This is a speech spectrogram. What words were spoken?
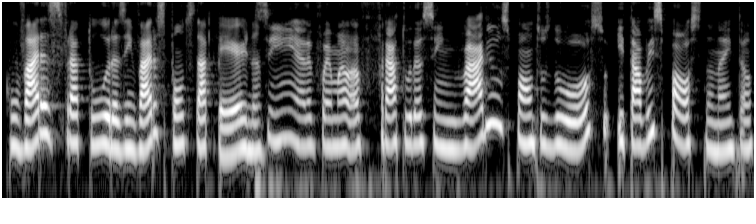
com várias fraturas em vários pontos da perna. Sim, era, foi uma fratura, assim, em vários pontos do osso e tava exposto, né? Então,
